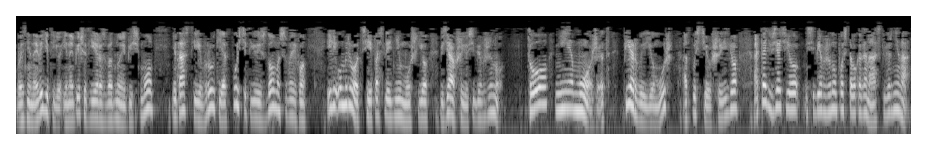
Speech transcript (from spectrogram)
возненавидит ее и напишет ей разводное письмо, и даст ей в руки, и отпустит ее из дома своего, или умрет сей последний муж ее, взявший ее себе в жену, то не может первый ее муж, отпустивший ее, опять взять ее себе в жену после того, как она осквернена,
